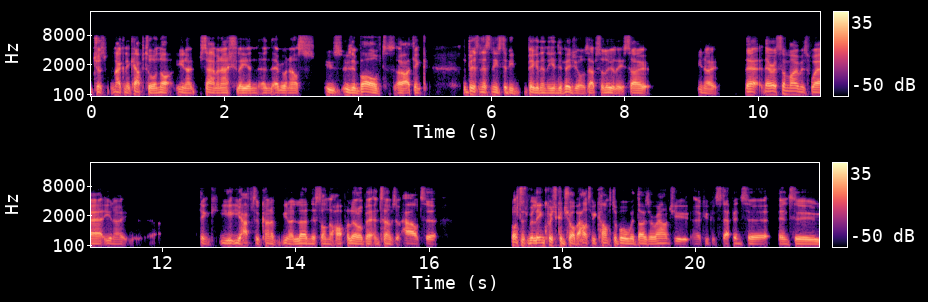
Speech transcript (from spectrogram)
just magnet capital or not you know sam and ashley and, and everyone else who's who's involved so i think the business needs to be bigger than the individuals absolutely so you know there there are some moments where you know I think you, you have to kind of you know learn this on the hop a little bit in terms of how to not just relinquish control, but how to be comfortable with those around you uh, who could step into into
